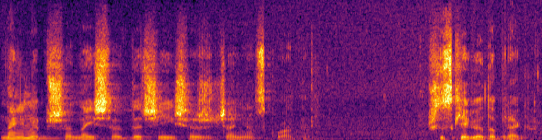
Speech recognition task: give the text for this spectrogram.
najlepsze, najserdeczniejsze życzenia składam. Wszystkiego dobrego.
